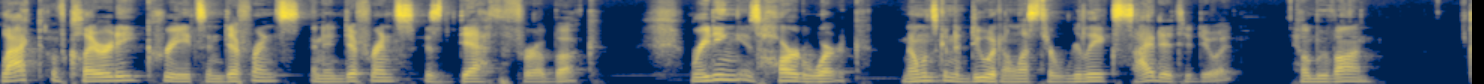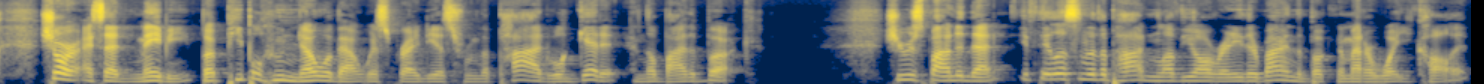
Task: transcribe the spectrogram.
Lack of clarity creates indifference, and indifference is death for a book. Reading is hard work. No one's going to do it unless they're really excited to do it. He'll move on. Sure, I said maybe, but people who know about whisper ideas from the pod will get it and they'll buy the book. She responded that if they listen to the pod and love you already, they're buying the book no matter what you call it.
